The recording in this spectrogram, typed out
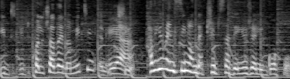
eat, eat, call each other in a meeting and Yeah. chill. Have you even seen on the trips that they usually go for?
